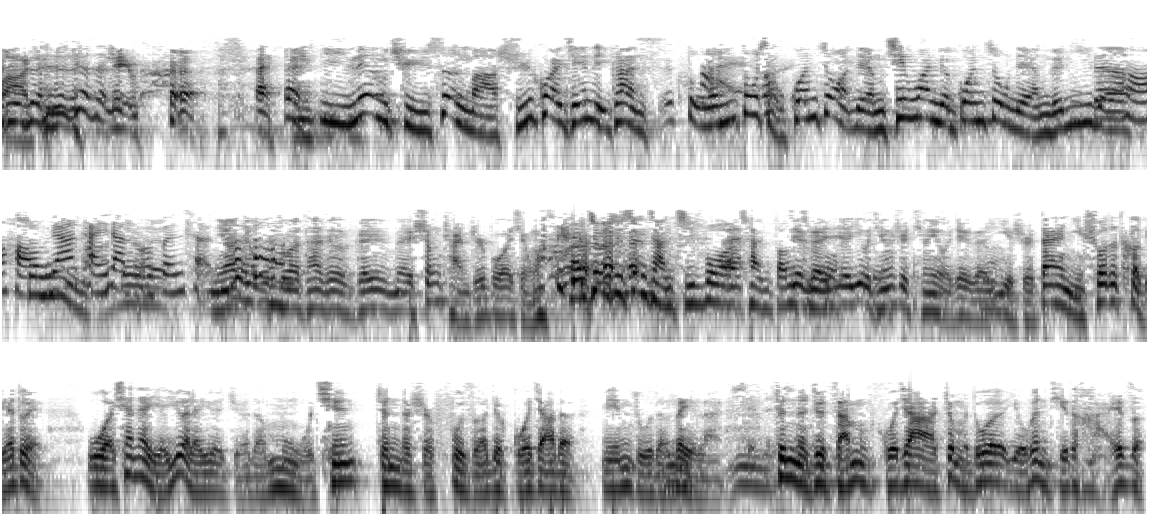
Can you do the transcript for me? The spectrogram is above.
吧？对对对直接在里边。哎，以量取胜嘛，十块钱你看我们多少观众啊？两千万个观众，两个亿的好好，我们大家谈一下对不对怎么分成。你要这么说，他就跟那生产直播行吗？就是生产直播 产房这。个幼婷是挺有这个意识，但是你说的特别对，我现在也越来越觉得母亲真的是负责这国家的民族的未来。真的，就咱们国家这么多有问题的孩子，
